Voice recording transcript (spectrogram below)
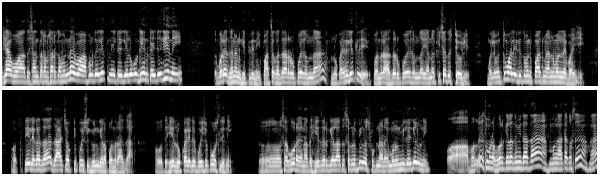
घ्या बुवा तर शांताराम सारखा म्हणे नाही बुवा आपण काही घेत नाही. काही काही लोक घेईन काही काही घे नाही. तर बऱ्याच जणांनी घेतले नाही. पाच एक हजार रुपये समजा लोकांनी घेतले. पंधरा हजार रुपये समजा यानं खिशातच ठेवले. मला म्हणे तुम्हाला देतो म्हणे पाच मिळालं मला नाही पाहिजे. हो तर ते लेखाचा जायच्या चौकती पैसे घेऊन गेला पंधरा हजार. हो तर हे लोकांना काही पैसे पोचले नाही. तर असा घोर आहे ना आता हे जर गेला तर सगळं बिंगच फुटणार आहे म्हणून मी काही गेलो नाही. बोललोच मोठा घोर केला तुम्ही आता मग आता कसं? हा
